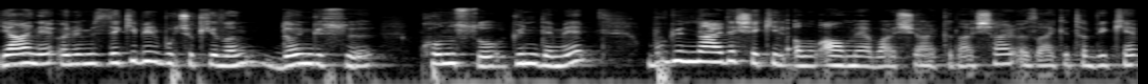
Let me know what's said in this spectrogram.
Yani önümüzdeki bir buçuk yılın döngüsü, konusu, gündemi bugünlerde şekil al almaya başlıyor arkadaşlar. Özellikle tabii ki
